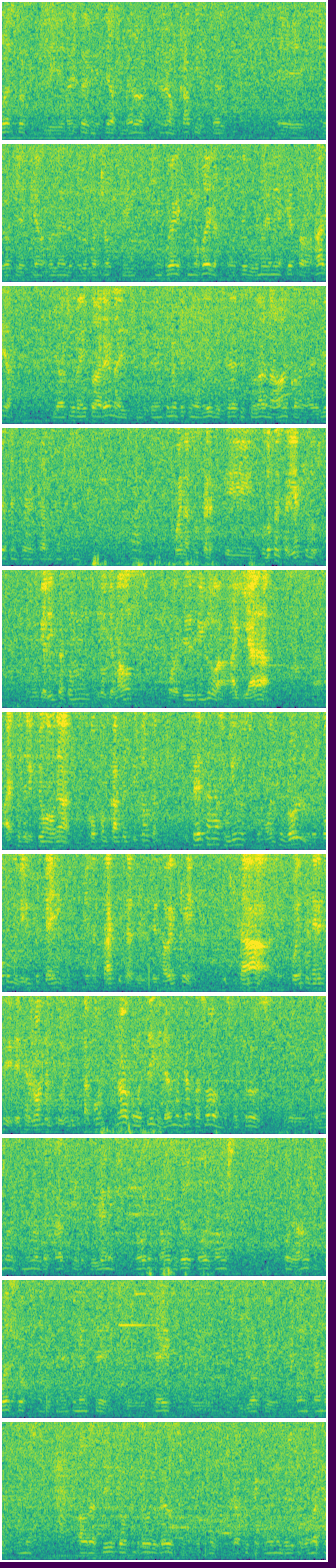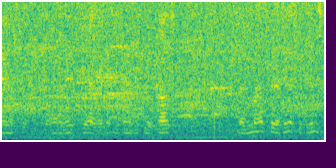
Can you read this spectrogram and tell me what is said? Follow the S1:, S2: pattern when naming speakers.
S1: puesto y la lista definitiva primero será un capi, después eh, quiero que quieran las órdenes de Pedro Guachot, quien, quien juegue, quien no juega, como te digo, uno viene aquí a trabajar y y a su granito de arena y independientemente como lo digo, sea titular en la banca, la galería, siempre Carlos 100%.
S2: Buenas, Oscar. Eh, uno pensaría que los mundialistas son los llamados, por así decirlo, a, a guiar a, a, esta selección a una Copa Cup exitosa. ¿Ustedes han asumido como ese rol, los pocos mundialistas que hay en, en las prácticas, de, de saber que, que, quizá pueden tener ese, ese rol dentro de un grupo tapón?
S1: No, como te dije, ya el pasó, nosotros eh, tenemos unas ventajas que los que vienen, todos empezamos de cero, todos estamos ordenando su puesto, independientemente eh, Dave, eh, y yo que estamos entrando, que fuimos a Brasil, todos empezamos de cero, pues ya porque fuimos de hecho con la que nos vamos a ver que la estamos equivocados las mismas aspiraciones que tienen mis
